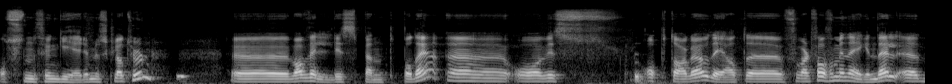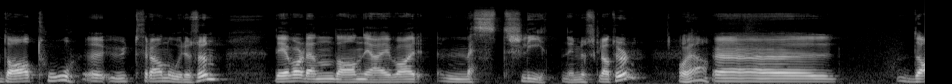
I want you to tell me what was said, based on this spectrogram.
Åssen fungerer muskulaturen? var veldig spent på det. og vi oppdaga jo det at, i hvert fall for min egen del, eh, da to eh, ut fra Noresund, det var den dagen jeg var mest sliten i muskulaturen. Oh, ja. Da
